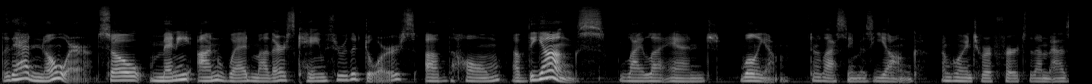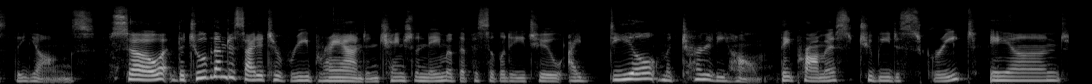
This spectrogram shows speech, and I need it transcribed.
They had nowhere. So many unwed mothers came through the doors of the home of the Youngs, Lila and William. Their last name is Young. I'm going to refer to them as the Youngs. So the two of them decided to rebrand and change the name of the facility to Ideal Maternity Home. They promised to be discreet and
